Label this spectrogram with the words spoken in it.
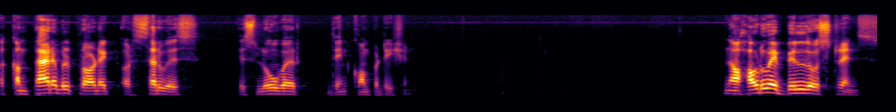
a comparable product or service is lower than competition. Now, how do I build those strengths?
